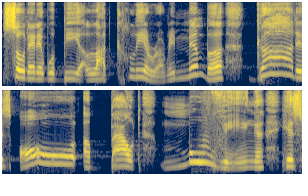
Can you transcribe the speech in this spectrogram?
so that it will be a lot clearer. Remember, God is all about moving his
